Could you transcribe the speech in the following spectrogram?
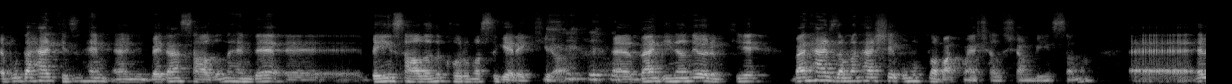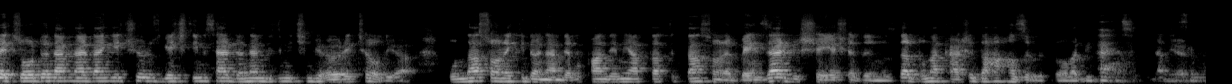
E, burada herkesin hem yani beden sağlığını hem de e, beyin sağlığını koruması gerekiyor. e, ben inanıyorum ki ben her zaman her şey umutla bakmaya çalışan bir insanım. Ee, evet zor dönemlerden geçiyoruz. Geçtiğimiz her dönem bizim için bir öğreti oluyor. Bundan sonraki dönemde bu pandemiyi atlattıktan sonra benzer bir şey yaşadığımızda buna karşı daha hazırlıklı olabileceğimize evet. inanıyorum.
